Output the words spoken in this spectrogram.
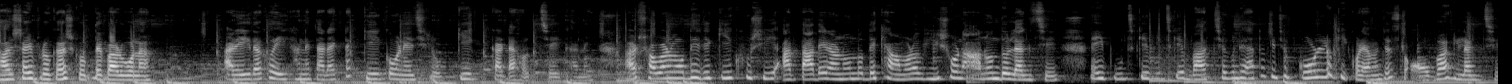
ভাষায় প্রকাশ করতে পারব না। আর এই দেখো, এইখানে তারা একটা কেক এনেছিল। কেক কাটা হচ্ছে এখানে। আর সবার মধ্যে যে কি খুশি, আর তাদের আনন্দ দেখে আমারও ভীষণ আনন্দ লাগছে। এই পুচকে পুচকে বাচ্চাগুলো এত কিছু করল কি করে? আমার জাস্ট অবাক লাগছে।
